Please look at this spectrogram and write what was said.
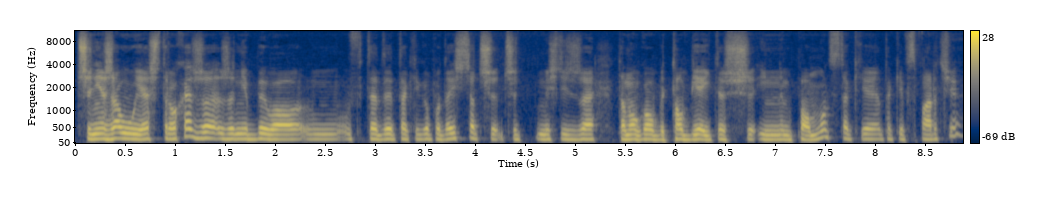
czy nie żałujesz trochę, że, że nie było mm, wtedy takiego podejścia? Czy, czy myślisz, że to mogłoby tobie i też innym pomóc, takie, takie wsparcie?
